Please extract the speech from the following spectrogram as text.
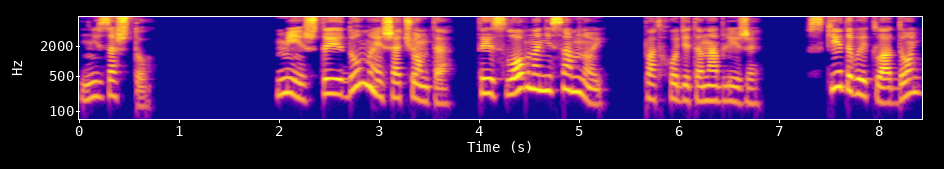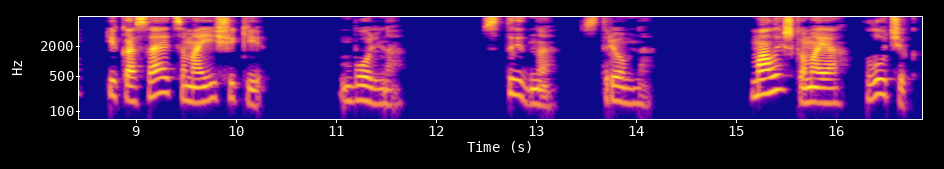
Ни за что. «Миш, ты думаешь о чем-то? Ты словно не со мной. Подходит она ближе. Скидывает ладонь и касается моей щеки. Больно. Стыдно. Стремно. Малышка моя, Лучик,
